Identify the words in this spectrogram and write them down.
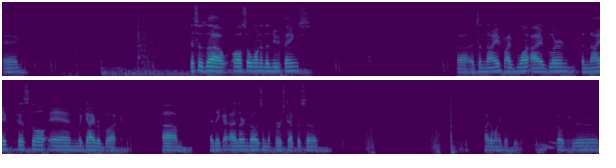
Bag. This is uh, also one of the new things. Uh, it's a knife. I've won I've learned the knife, pistol, and MacGyver book. Um, I think I, I learned those in the first episode. I don't want to go through there. Go through.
